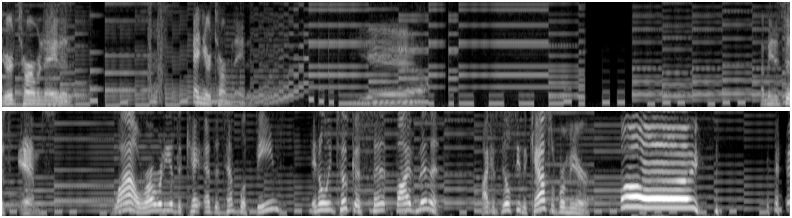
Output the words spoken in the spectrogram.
You're terminated. And you're terminated. Yeah. I mean, it's just imps. Wow, we're already at the at the Temple of Fiends? It only took us five minutes. I can still see the castle from here. Hi!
